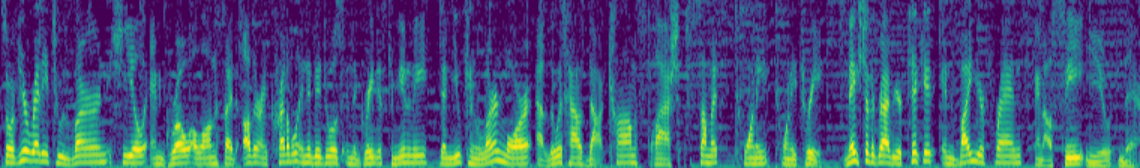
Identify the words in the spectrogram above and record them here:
So if you're ready to learn, heal, and grow alongside other incredible individuals in the greatness community, then you can learn more at lewishowes.com slash summit 2023. Make sure to grab your ticket, invite your friends, and I'll see you there.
